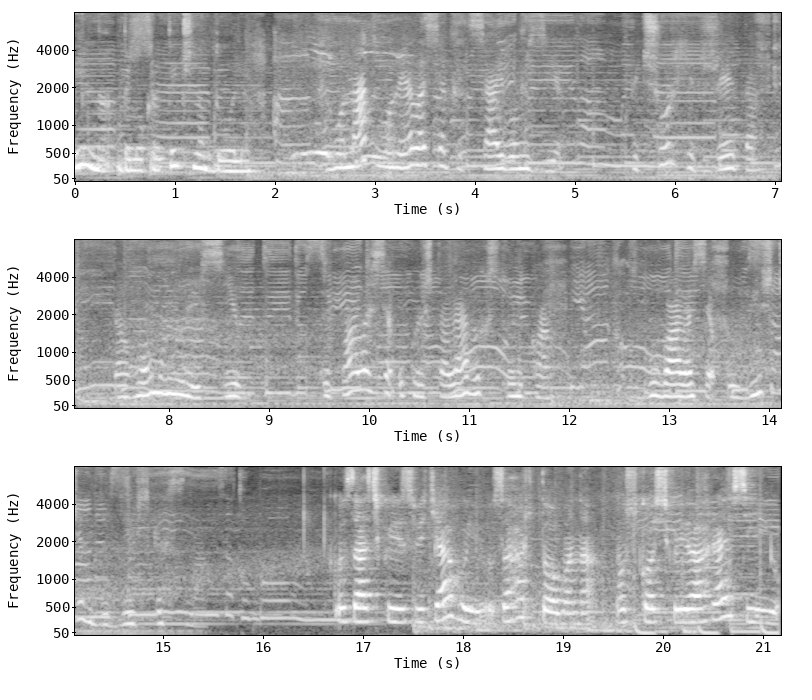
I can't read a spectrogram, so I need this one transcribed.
вільна, демократична доля. Вона творилася під сяйвом зір, під шурхіт жита та гомону лісів, купалася у кришталевих струмках, збувалася у віщих дідівських снах. Козацькою звитягою загартована, московською агресією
